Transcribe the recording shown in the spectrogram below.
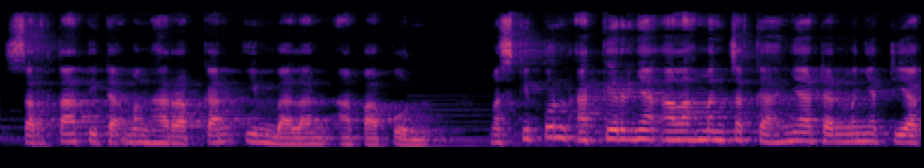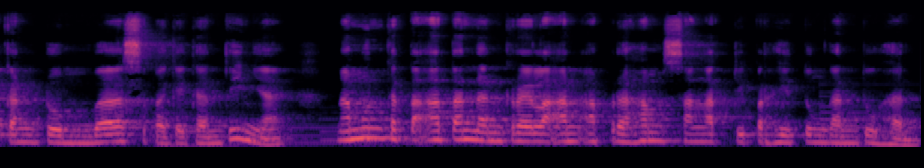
serta tidak mengharapkan imbalan apa pun. Meskipun akhirnya Allah mencegahnya dan menyediakan domba sebagai gantinya, namun ketaatan dan kerelaan Abraham sangat diperhitungkan Tuhan.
